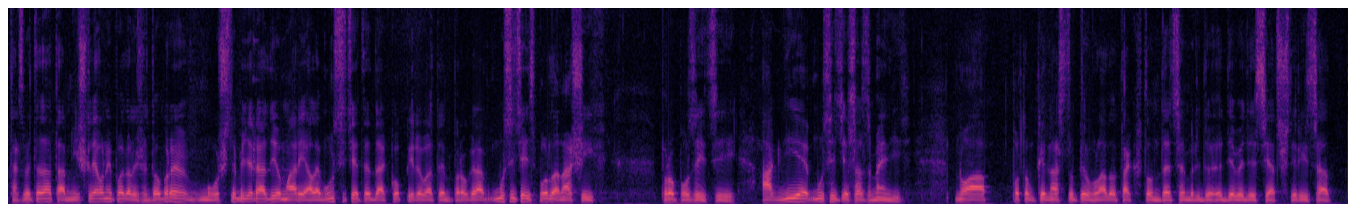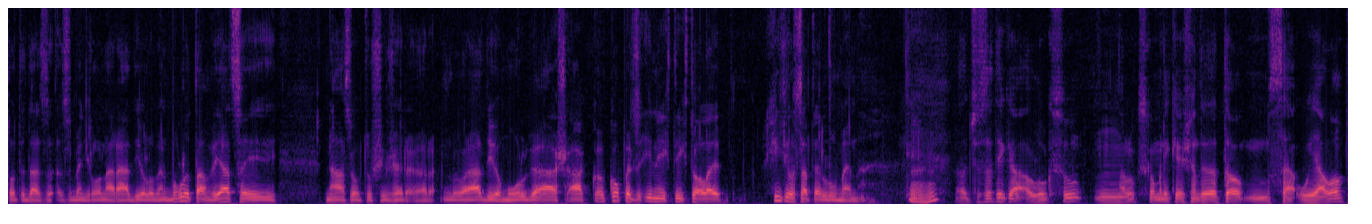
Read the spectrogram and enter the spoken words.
Tak sme teda tam išli a oni povedali, že dobre, môžete byť Rádio Mária, ale musíte teda kopírovať ten program, musíte ísť podľa našich propozícií. Ak nie, musíte sa zmeniť. No a potom, keď nastúpil Vlado, tak v tom decembri 94 sa to teda zmenilo na Rádio Lumen. Bolo tam viacej názov, tuším, že Rádio Murgáš a kopec iných týchto, ale chytil sa ten lumen. Uh-huh. Čo sa týka Luxu, mm, Lux Communication, teda to mm, sa ujalo,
